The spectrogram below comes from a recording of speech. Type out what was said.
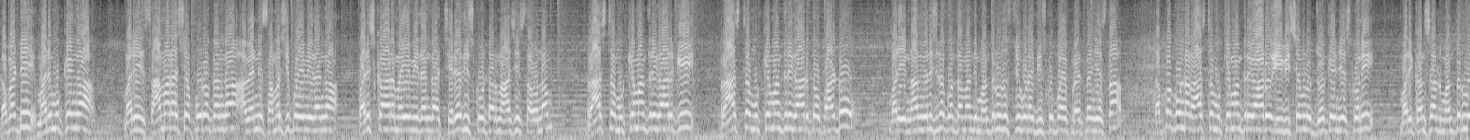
కాబట్టి మరి ముఖ్యంగా మరి సామరస్యపూర్వకంగా అవన్నీ సమస్యపోయే విధంగా పరిష్కారం అయ్యే విధంగా చర్య తీసుకుంటారని ఆశిస్తూ ఉన్నాం. రాష్ట్ర ముఖ్యమంత్రి గారికి రాష్ట్ర ముఖ్యమంత్రి గారితో పాటు మరి నాకు తెలిసిన కొంతమంది మంత్రుల దృష్టి కూడా తీసుకుపోయే ప్రయత్నం చేస్తా. తప్పకుండా రాష్ట్ర ముఖ్యమంత్రి గారు ఈ విషయంలో జోక్యం చేసుకొని మరి కన్సల్ట్ మంత్రులు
